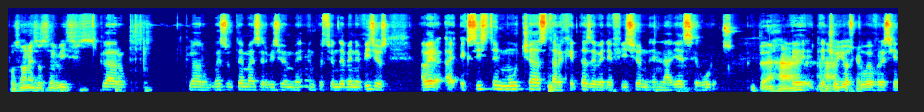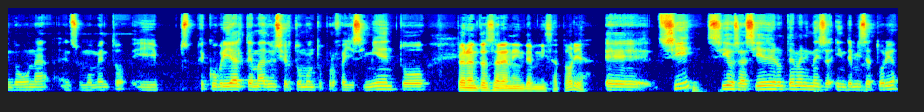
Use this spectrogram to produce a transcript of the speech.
pues son esos servicios. Claro, claro, es un tema de servicio en, cuestión de beneficios. A ver, existen muchas tarjetas de beneficio en, el área de seguros. Ajá, eh, de hecho, yo estuve ofreciendo una en su momento y pues, te cubría el tema de un cierto monto por fallecimiento. Pero entonces eran indemnizatoria. Eh, sí, sí, o sea, sí era un tema indemnizatorio,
